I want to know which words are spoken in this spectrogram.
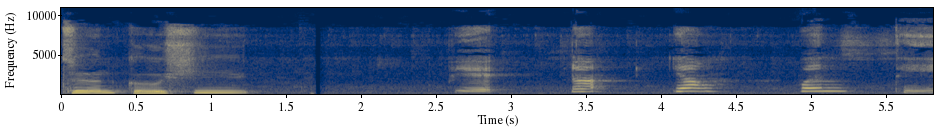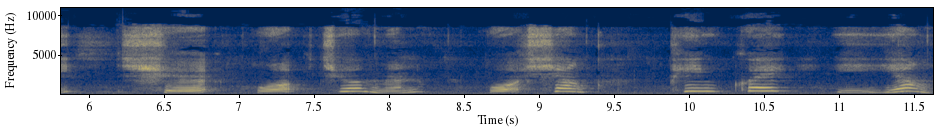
真可惜。别那样，问题是我这门我像平龟一样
